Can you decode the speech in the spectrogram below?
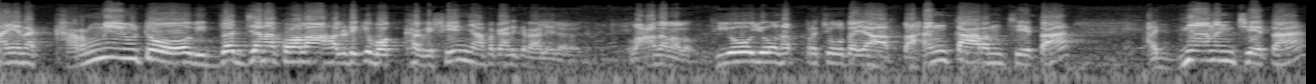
ఆయన కర్మ ఏమిటో విద్వజ్జన కోలాహలుడికి ఒక్క విషయం జ్ఞాపకానికి రాలేదు ఆ రోజున వాదనలో ధియోయోన ప్రచోదయాత్ అహంకారం చేత అజ్ఞానం చేత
